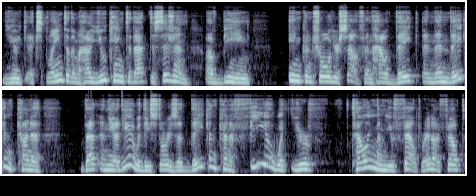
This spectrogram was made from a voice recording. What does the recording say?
you explain to them how you came to that decision of being in control yourself and how they and then they can kind of that and the idea with these stories that they can kind of feel what you're telling them you felt right? I felt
